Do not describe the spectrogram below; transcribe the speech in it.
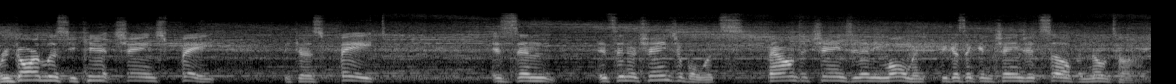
Regardless, you can't change fate because fate is in it's interchangeable. It's bound to change at any moment because it can change itself in no time.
